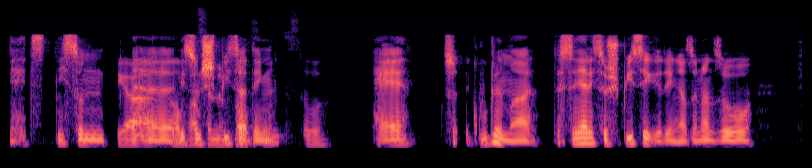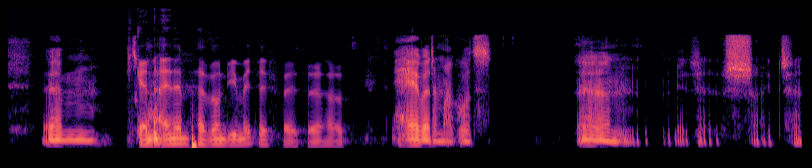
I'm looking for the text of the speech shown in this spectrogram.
ja, jetzt nicht so ein, äh, auf nicht so ein Spießerding. Hä? Google mal. Das sind ja nicht so spießige Dinger, sondern so, ähm, Ich so kenne eine Person, die Mittelscheitel hat. Hä, warte mal kurz. Ähm, Mittelscheitel.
